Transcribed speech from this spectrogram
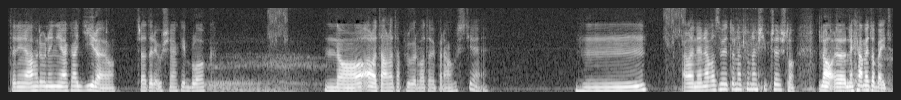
tady náhodou není nějaká díra, jo. Třeba tady už nějaký blok. No, ale tamhle ta průrva to vypadá hustě. Hmm, ale nenavazuje to na tu naší přešlo. No, eh, necháme to být.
